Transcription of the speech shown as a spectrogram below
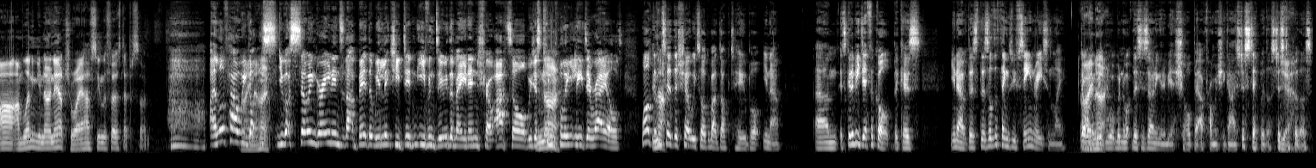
uh, I'm letting you know now, Troy. I have seen the first episode. I love how we I got know. you got so ingrained into that bit that we literally didn't even do the main intro at all. We just No. completely derailed. Welcome No. to the show. We talk about Doctor Who, but you know, um, it's going to be difficult because you know there's there's other things we've seen recently. Don't I worry, know. we- we- this is only going to be a short bit. I promise you guys. Just stick with us. Just stick with us.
